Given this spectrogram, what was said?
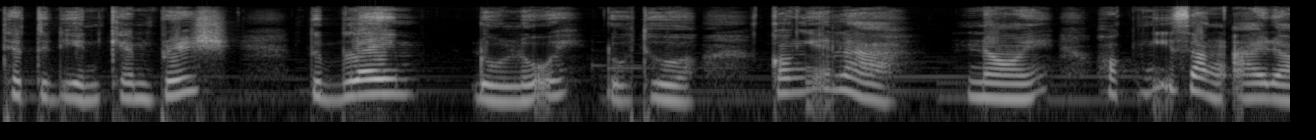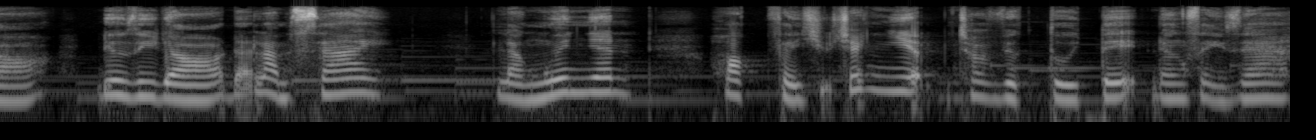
Theo từ điển cambridge, từ blame, đổ lỗi, đổ thừa, có nghĩa là nói hoặc nghĩ rằng ai đó, điều gì đó đã làm sai, là nguyên nhân hoặc phải chịu trách nhiệm cho việc tồi tệ đang xảy ra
